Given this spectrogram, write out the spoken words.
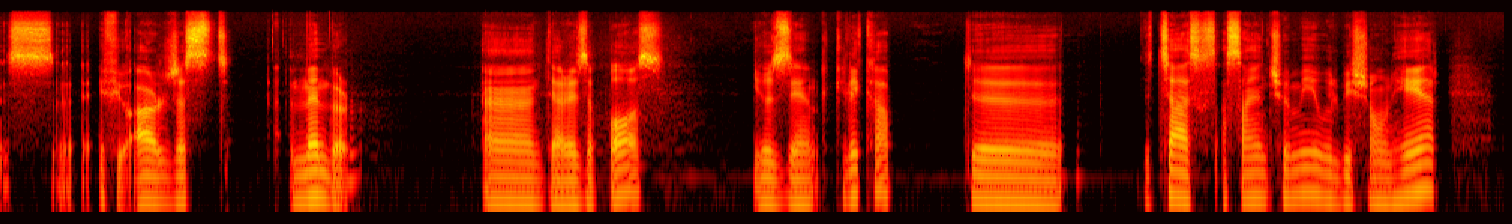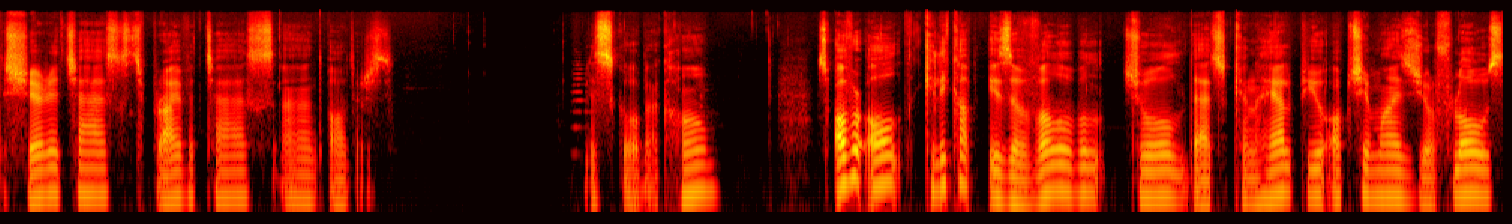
Uh, if you are just a member and there is a boss using ClickUp the the tasks assigned to me will be shown here, the shared tasks, the private tasks, and others. Let's go back home. So overall, ClickUp is a valuable tool that can help you optimize your flows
